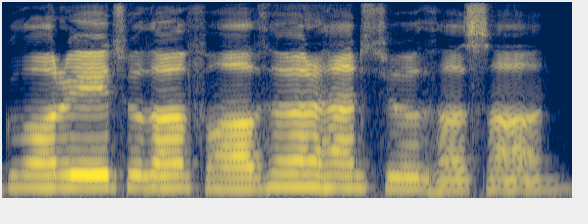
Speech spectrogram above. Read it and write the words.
Glory to the Father and to the Son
